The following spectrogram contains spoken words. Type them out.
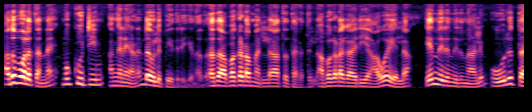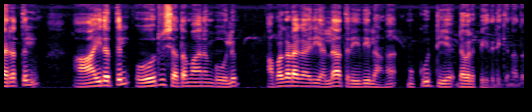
അതുപോലെ തന്നെ മുക്കൂറ്റിയും അങ്ങനെയാണ് ഡെവലപ്പ് ചെയ്തിരിക്കുന്നത്. അത് അപകടമല്ലാത്ത തരത്തിൽ അപകടകാരിയാവുകയല്ല. എന്നിരുന്നിരുന്നാലും ഒരു തരത്തിൽ ആയിരത്തിൽ ഒരു ശതമാനം പോലും അപകടകാരി അല്ലാത്ത രീതിയിലാണ് മുക്കൂറ്റിയെ ഡെവലപ്പ് ചെയ്തിരിക്കുന്നത്.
